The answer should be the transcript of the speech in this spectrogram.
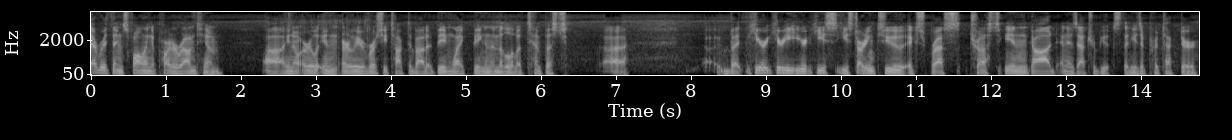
everything's falling apart around him. Uh, you know, early in earlier verse, he talked about it being like being in the middle of a tempest. Uh, but here here he, he's he's starting to express trust in God and His attributes that He's a protector,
